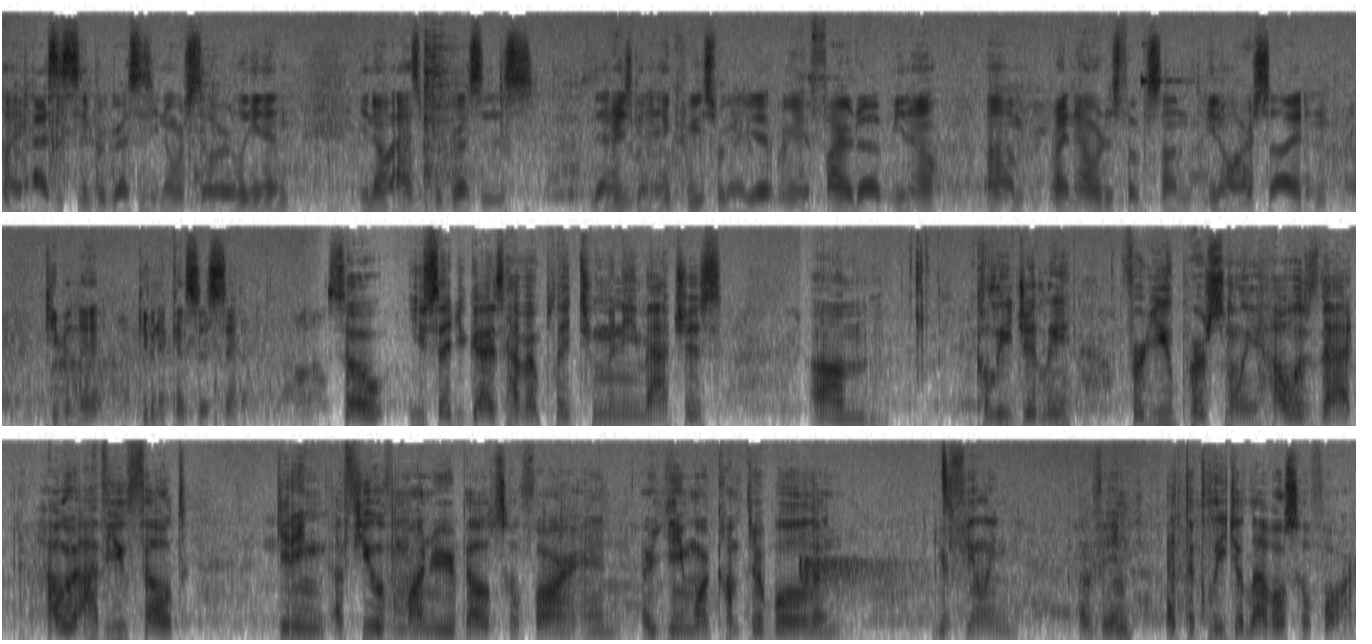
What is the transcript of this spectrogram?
Like as the season progresses, you know, we're still early in. You know, as it progresses, the energy is going to increase. We're going to get we're going to get fired up. You know, um, right now we're just focused on you know our side and keeping it keeping it consistent. So you said you guys haven't played too many matches um, collegiately. For you personally, how was that? How have you felt getting a few of them under your belt so far? And are you getting more comfortable and you're feeling of in, at the collegiate level so far?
